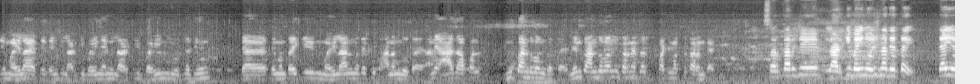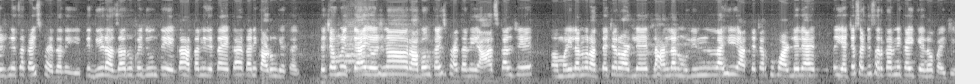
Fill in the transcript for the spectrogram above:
जे महिला आहेत ते त्यांची लाडकी बहीण आणि लाडकी बहीण योजना देऊन त्या ते म्हणताय की महिलांमध्ये खूप आनंद होत आहे. आणि आज आपण मूक आंदोलन करताय. नेमकं आंदोलन करण्याचं पाठीमागचं कारण काय? सरकार जे लाडकी बहीण योजना देत आहे त्या योजनेचा काहीच फायदा नाहीये. ते दीड हजार रुपये देऊन ते एका हाताने देत आहे एका हाताने काढून घेत आहेत त्याच्यामुळे त्या योजना राबवून काहीच फायदा नाही आजकाल जे महिलांवर अत्याचार वाढले आहेत लहान लहान मुलींनाही अत्याचार खूप वाढलेले आहेत तर याच्यासाठी सरकारने काही केलं पाहिजे.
